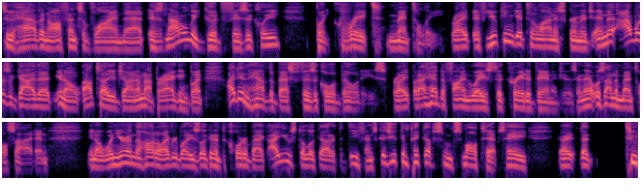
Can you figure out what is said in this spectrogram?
to have an offensive line that is not only good physically but great mentally, right? If you can get to the line of scrimmage, and I was a guy that, you know, I'll tell you, John, I'm not bragging, but I didn't have the best physical abilities, right? But I had to find ways to create advantages, and that was on the mental side. And, you know, when you're in the huddle, everybody's looking at the quarterback. I used to look out at the defense because you can pick up some small tips. Hey, right, the two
